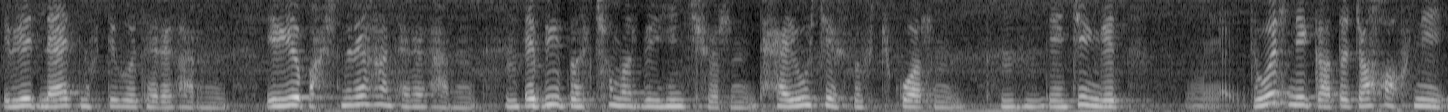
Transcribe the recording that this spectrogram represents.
Эргээд найз нөхдийнхөө царайг харна. Эргээ багш нарын царайг харна. Э би болчих юм бол би хинч болно. Дахиад юу ч ярьсан өчгүй болно. Тэгээ эн чинь ингээд зүгээр л нэг одоо жоох охины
